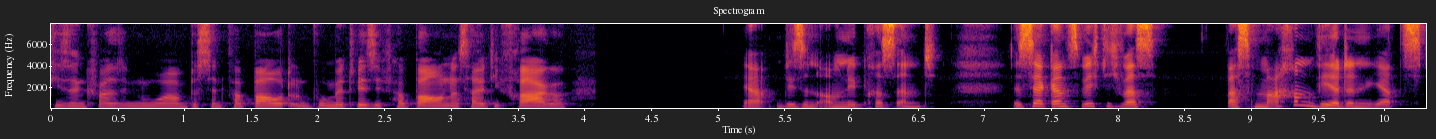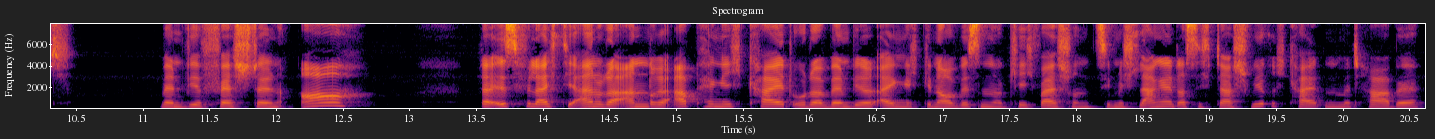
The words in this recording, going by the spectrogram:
Die sind quasi nur ein bisschen verbaut und womit wir sie verbauen, ist halt die Frage. Ja, die sind omnipräsent. Ist ja ganz wichtig, was, was machen wir denn jetzt, wenn wir feststellen, ah, da ist vielleicht die ein oder andere Abhängigkeit oder wenn wir eigentlich genau wissen, okay, ich weiß schon ziemlich lange, dass ich da Schwierigkeiten mit habe.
